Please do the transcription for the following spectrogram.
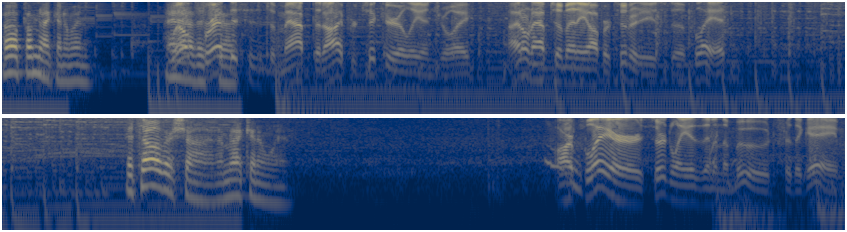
Oh, I'm not gonna win. I Well, this Fred, goes. this is a map that I particularly enjoy. I don't have too many opportunities to play it. It's over, Sean. I'm not gonna win. Our player certainly isn't in the mood for the game.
